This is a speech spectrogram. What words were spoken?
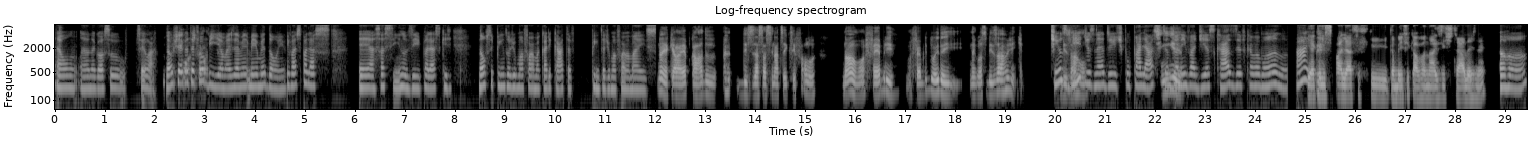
É um, é um negócio, sei lá. Não chega a ter fobia, mas é me- meio medonho. Tem vários palhaços é, assassinos e palhaços que não se pintam de uma forma caricata, pinta de uma forma mais. Não, e aquela época lá do, desses assassinatos aí que você falou. Não, uma febre, uma febre doida e negócio bizarro, gente. Tinha os Bizarro. vídeos, né, de tipo palhaços Tinha. tentando invadir as casas e eu ficava, mano. Ai, E aqueles palhaços que também ficavam nas estradas, né? aham.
